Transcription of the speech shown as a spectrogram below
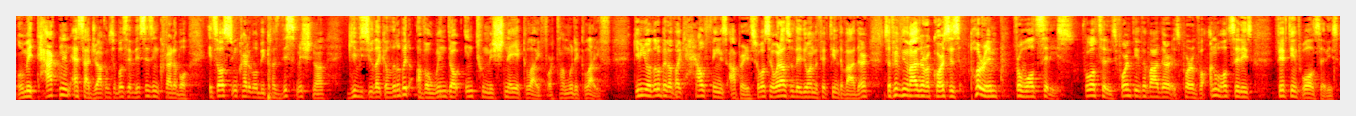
Umitaknin es hadrachim. So say this is incredible. It's also incredible because this Mishnah gives you like a little bit of a window into Mishnaic life or Talmudic life, giving you a little bit of like how things operate. So we'll say, what else would they do on the 15th of Adar? So 15th of Adar, of course, is Purim for walled cities. For walled cities. 14th of Adar is Purim for unwalled cities. 15th walled cities.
